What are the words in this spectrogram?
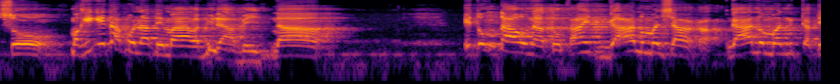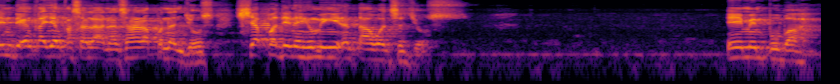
So, makikita po natin mga kabilabid na itong tao na to, kahit gaano man siya, gaano man katindi ang kanyang kasalanan sa harapan ng Diyos, siya pa din ay humingi ng tawad sa Diyos. Amen po ba?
